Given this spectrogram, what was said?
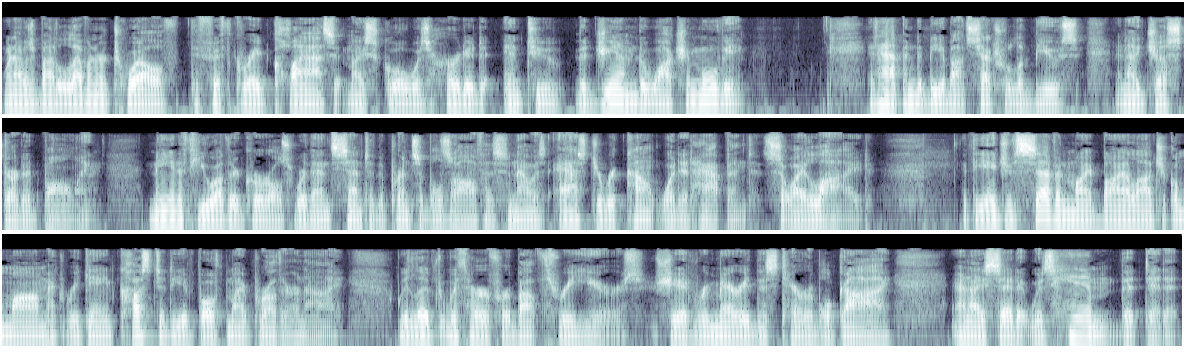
When I was about 11 or 12, the fifth grade class at my school was herded into the gym to watch a movie. It happened to be about sexual abuse, and I just started bawling. Me and a few other girls were then sent to the principal's office, and I was asked to recount what had happened, so I lied. At the age of seven, my biological mom had regained custody of both my brother and I. We lived with her for about three years. She had remarried this terrible guy, and I said it was him that did it.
